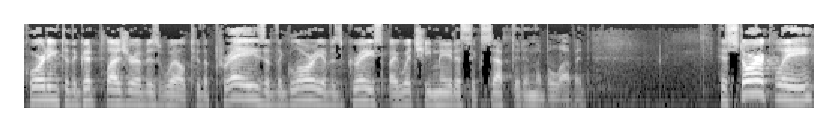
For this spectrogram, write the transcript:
According to the good pleasure of his will, to the praise of the glory of his grace by which he made us accepted in the beloved. Historically,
